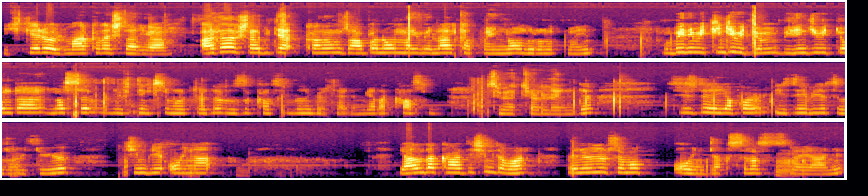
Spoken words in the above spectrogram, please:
İki kere öldüm arkadaşlar ya. Arkadaşlar bir de kanalımıza abone olmayı ve like atmayı ne olur unutmayın. Bu benim ikinci videom. Birinci videomda nasıl lifting simülatörde hızlı kasıldığını gösterdim. Ya da kas simülatörlerinde. Siz de yapar izleyebilirsiniz o videoyu. Şimdi oyuna yanında kardeşim de var. Ben ölürsem o oynayacak sıra sıra yani.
